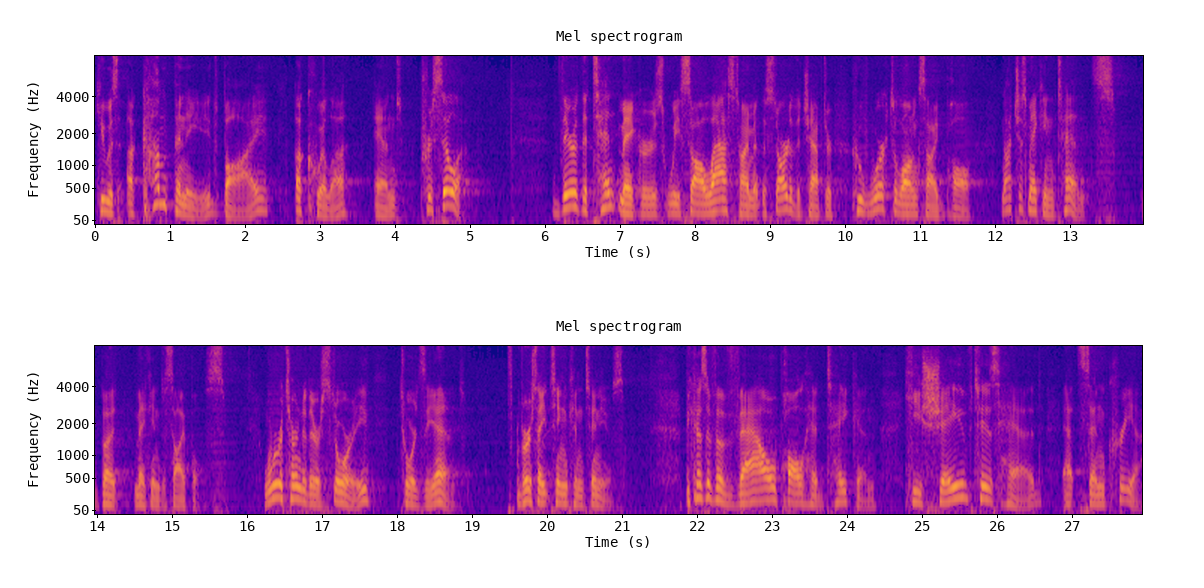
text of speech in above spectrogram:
he was accompanied by Aquila and Priscilla. They're the tent makers we saw last time at the start of the chapter who worked alongside Paul, not just making tents, but making disciples. We'll return to their story towards the end. Verse 18 continues Because of a vow Paul had taken, he shaved his head at Cenchrea.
